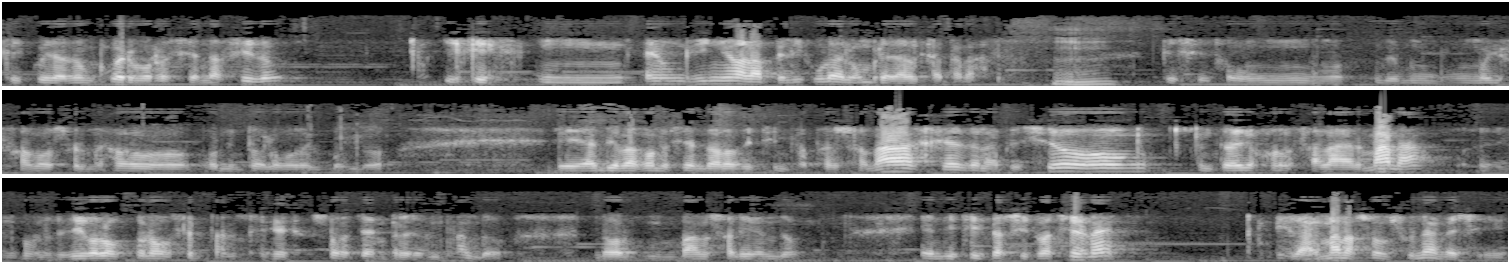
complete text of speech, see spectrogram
que cuida de un cuervo recién nacido, y que mm, es un guiño a la película El hombre de Alcatraz, que se hizo un, muy famoso, el mejor ornitólogo del mundo. Eh, Andy va conociendo a los distintos personajes de la prisión, entre ellos conoce a la hermana, eh, cuando digo los conoce parece que se lo estén presentando, no van saliendo en distintas situaciones, y las hermanas son su némesis.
